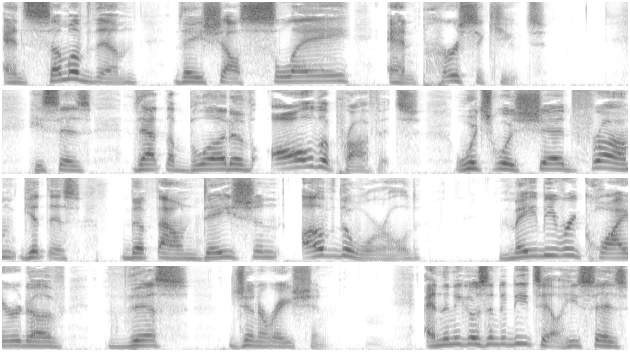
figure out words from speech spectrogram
and some of them they shall slay and persecute. He says that the blood of all the prophets, which was shed from, get this, the foundation of the world, may be required of this generation. And then he goes into detail. He says,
